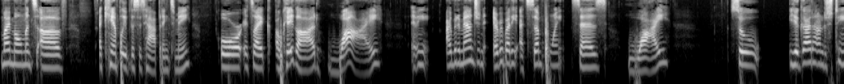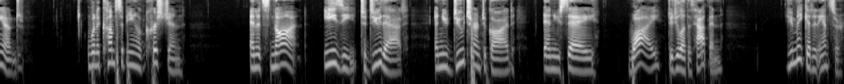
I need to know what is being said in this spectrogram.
my moments of I can't believe this is happening to me. Or it's like, okay, God, why? I mean, I would imagine everybody at some point says, why? So you got to understand when it comes to being a Christian, and it's not easy to do that. And you do turn to God and you say, Why did you let this happen? You may get an answer.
